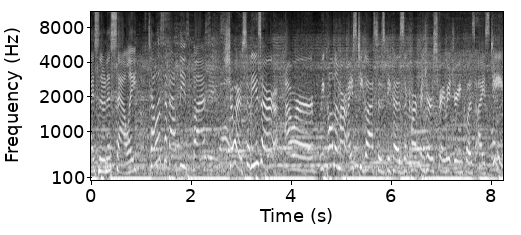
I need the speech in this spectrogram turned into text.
Otherwise known as Sally, tell us about these glasses. Sure. So these are our, we call them our iced tea glasses because the carpenter's favorite drink was iced tea.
